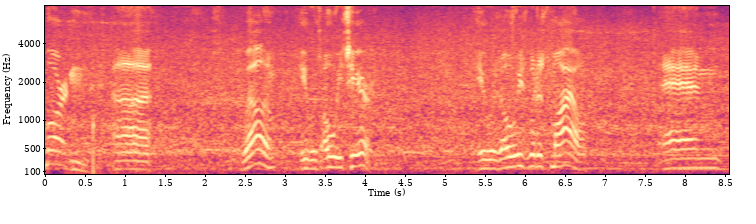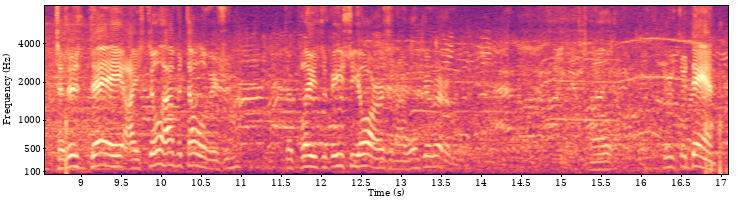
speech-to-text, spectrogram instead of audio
Barton. Uh, well, he was always here. He was always with a smile. And to this day, I still have a television that plays the VCRs, and I won't get rid of it. So, here's to Dan.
